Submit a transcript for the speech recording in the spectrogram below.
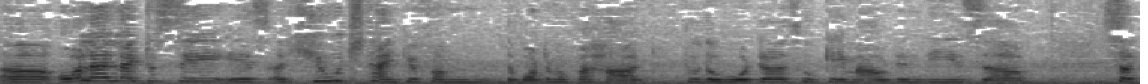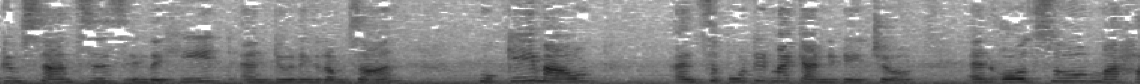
Uh, all I'd like to say is a huge thank you from the bottom of my heart to the voters who came out in these uh, circumstances in the heat and during Ramzan, who came out and supported my candidature and also my heart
